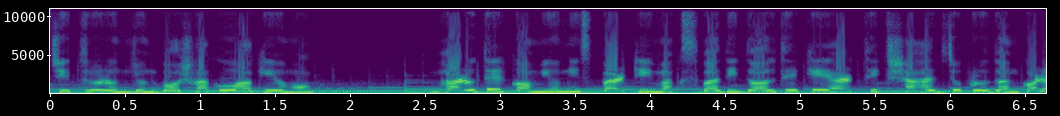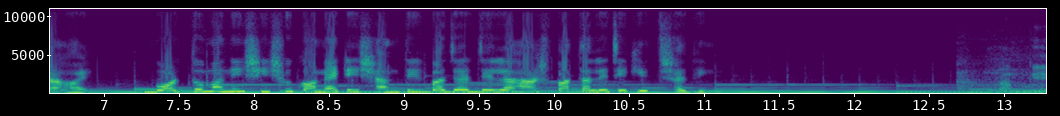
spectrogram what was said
চিত্ররঞ্জন বসাক ও আকিও মগ। ভারতের কমিউনিস্ট পার্টি মার্ক্সবাদী দল থেকে আর্থিক সাহায্য প্রদান করা হয়। বর্তমানে শিশু কন্যাটি শান্তিরবাজার জেলা হাসপাতালে চিকিৎসাধীন। নাম কি?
